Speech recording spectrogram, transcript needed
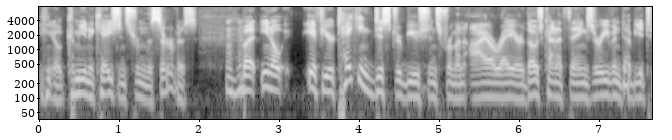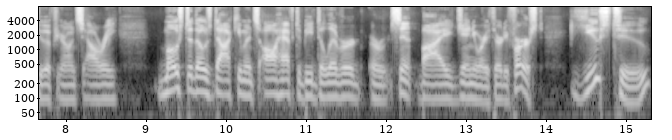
you know communications from the service. Mm-hmm. But you know if you're taking distributions from an IRA or those kind of things, or even W two if you're on salary, most of those documents all have to be delivered or sent by January 31st. Used to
